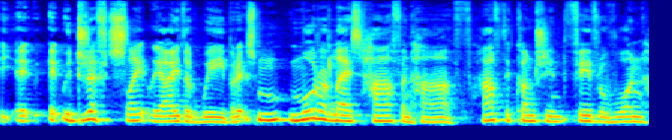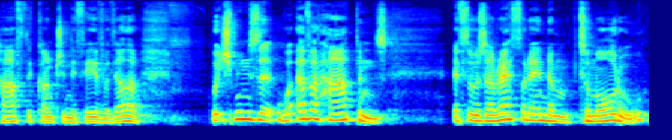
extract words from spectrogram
it, it would drift slightly either way, but it's more or less half and half. Half the country in favour of one, half the country in favour of the other, which means that whatever happens, if there was a referendum tomorrow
